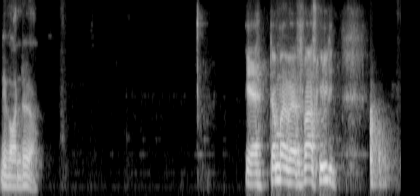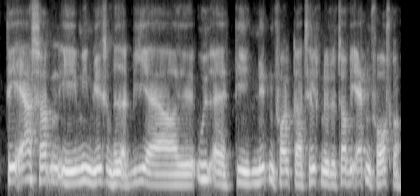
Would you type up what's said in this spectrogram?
leverandør. Ja, der må jeg være svar skyldig. Det er sådan i min virksomhed, at vi er øh, ud af de 19 folk, der er tilknyttet, så er vi 18 forskere.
